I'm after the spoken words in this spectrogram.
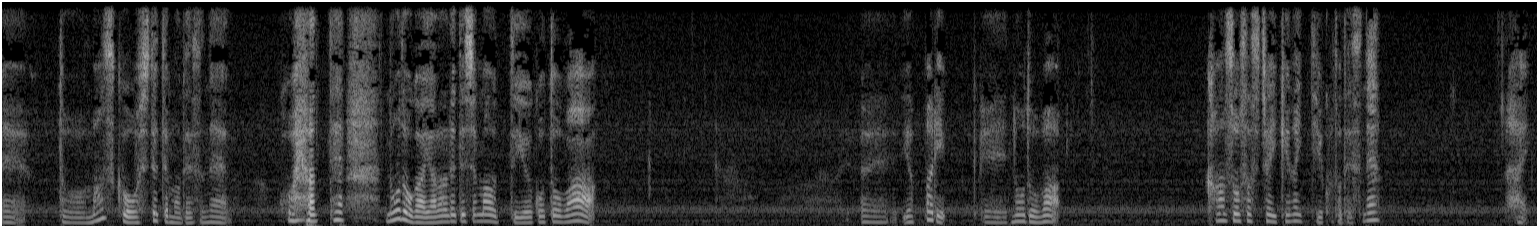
えー、と、マスクをしててもですね、こうやって喉がやられてしまうっていうことは、えー、やっぱり、えー、喉は乾燥させちゃいけないっていうことですね。はい。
